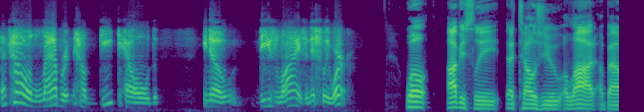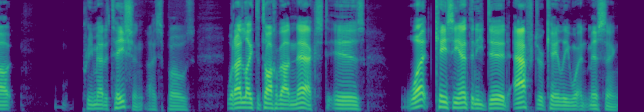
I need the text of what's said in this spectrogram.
that's how elaborate and how detailed, you know, these lies initially were. Well, obviously, that tells you a lot about premeditation, I suppose. What I'd like to talk about next is what Casey Anthony did after Caylee went missing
